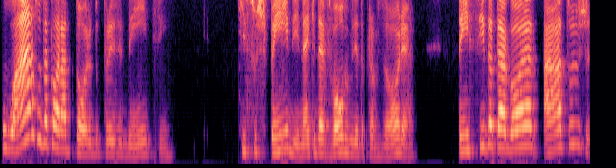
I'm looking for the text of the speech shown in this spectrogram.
o ato declaratório do presidente que suspende, né, que devolve a medida provisória, tem sido até agora atos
